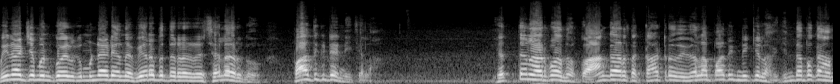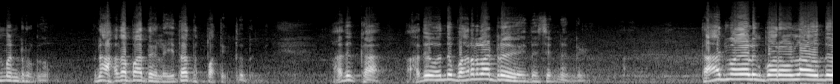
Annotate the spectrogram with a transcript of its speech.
மீனாட்சி அம்மன் கோயிலுக்கு முன்னாடி அந்த வீரபத்திரர் சிலை இருக்கும். பார்த்துக்கிட்டே நிற்கலாம் எத்தனை அற்புதம் அந்த ஆங்காரத்தை காட்டுறது இதெல்லாம் பார்த்துட்டு நிற்கலாம் இந்த பக்கம் அம்மன் இருக்கும். நான் அதை பார்த்துக்கல இதை பார்த்துக்கிட்டு இருந்தேங்க அது கா அது வந்து வரலாற்று இந்த சின்னங்கள். தாஜ்மஹாலுக்கு போகிறவங்களாம் வந்து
